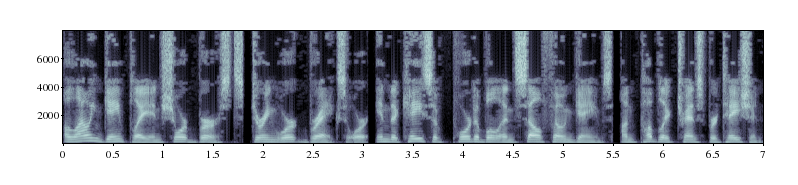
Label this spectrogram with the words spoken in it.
Allowing gameplay in short bursts, during work breaks or, in the case of portable and cell phone games, on public transportation.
